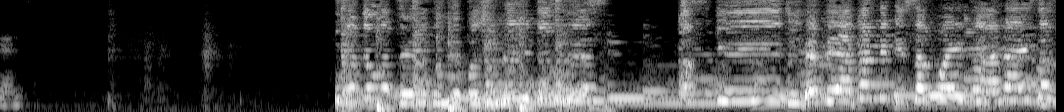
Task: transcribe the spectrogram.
Yes. Baby, I can be disappointed. I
